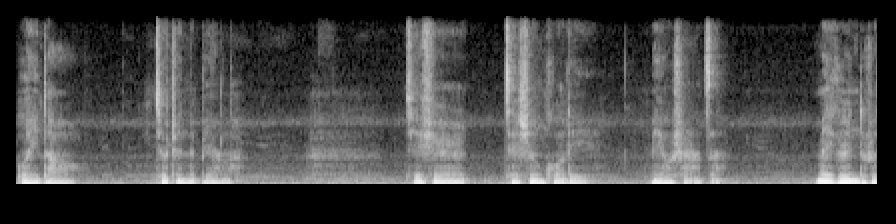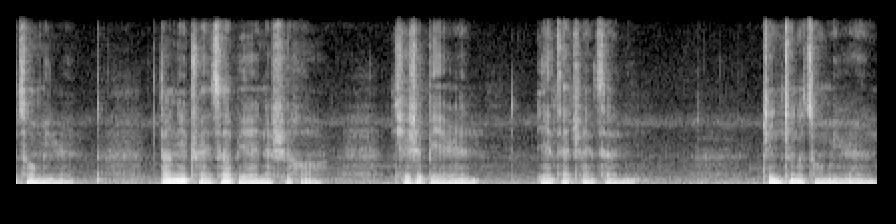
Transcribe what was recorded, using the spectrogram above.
味道就真的变了。其实，在生活里，没有傻子，每个人都是聪明人。当你揣测别人的时候，其实别人也在揣测你。”真正的聪明人，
